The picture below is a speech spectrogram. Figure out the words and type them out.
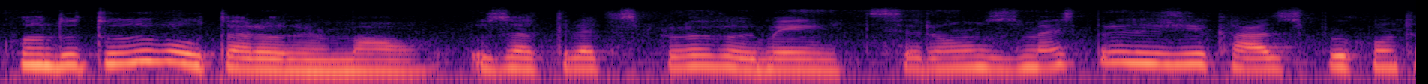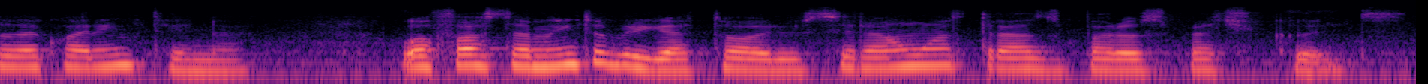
Quando tudo voltar ao normal, os atletas provavelmente serão os mais prejudicados por conta da quarentena. O afastamento obrigatório será um atraso para os praticantes,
